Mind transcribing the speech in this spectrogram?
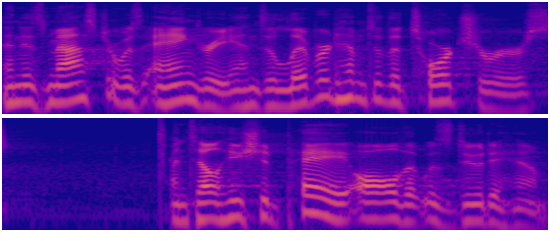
And his master was angry and delivered him to the torturers until he should pay all that was due to him.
